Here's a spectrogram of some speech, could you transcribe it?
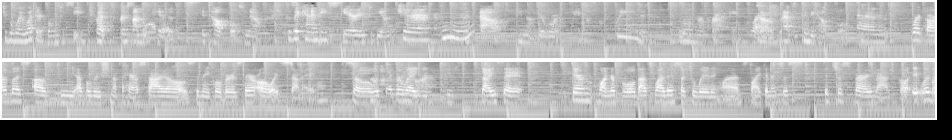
give away what they're going to see, but for some kids, it's, helpful to know because it can be scary to be on the chair Mhm. without, you know, your royal paper clean and a little nerve wracking. Right. So that can be helpful. And regardless of the evolution of the hairstyles, the makeovers, they're always stunning. So whichever they way you, you dice it, they're wonderful. That's why there's such a waiting list. Like, and it's just, it's just very magical. It was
